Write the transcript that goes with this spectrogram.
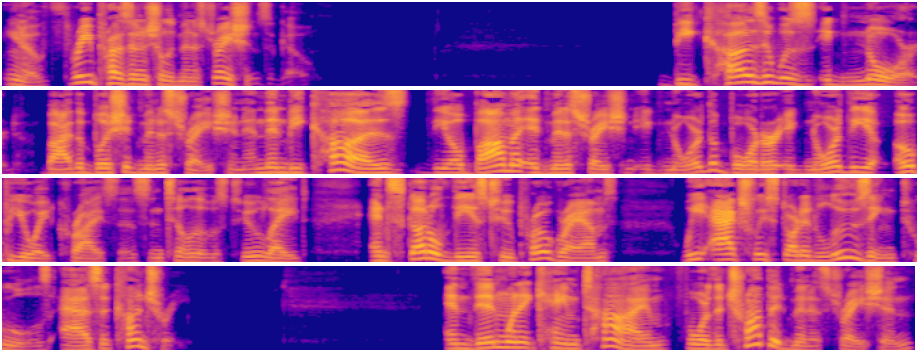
you know, three presidential administrations ago. Because it was ignored by the Bush administration, and then because the Obama administration ignored the border, ignored the opioid crisis until it was too late, and scuttled these two programs, we actually started losing tools as a country. And then when it came time for the Trump administration,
